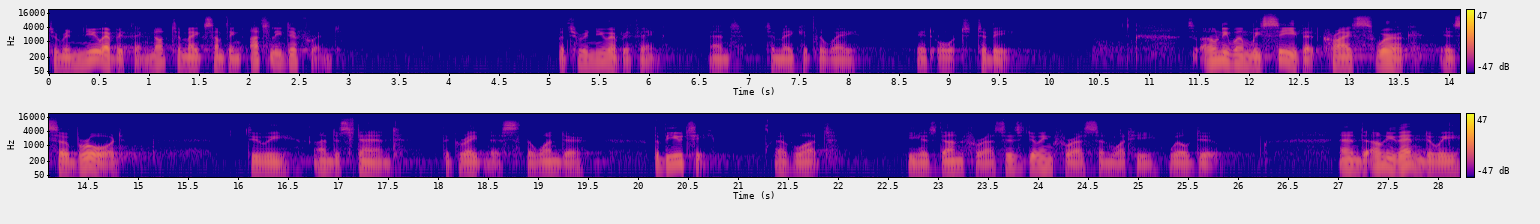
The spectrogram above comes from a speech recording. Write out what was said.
To renew everything, not to make something utterly different, but to renew everything and to make it the way it ought to be. It's only when we see that Christ's work is so broad do we understand the greatness, the wonder, the beauty of what He has done for us, is doing for us, and what He will do. And only then do we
